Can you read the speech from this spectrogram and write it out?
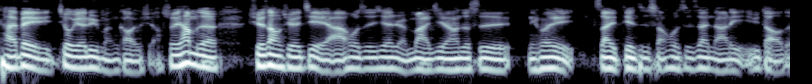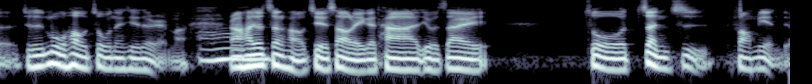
台北就业率蛮高的学校，所以他们的学长学姐啊，或者一些人脉，基本上就是你会在电视上或者在哪里遇到的，就是幕后做那些的人嘛。哦然后他就正好介绍了一个他有在做政治方面的，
